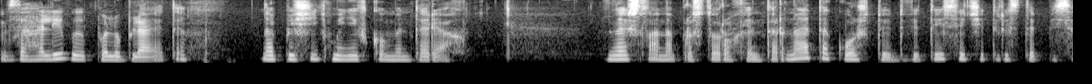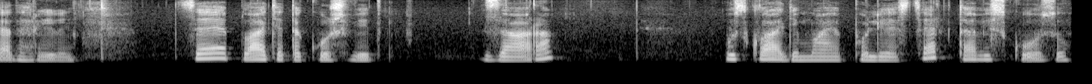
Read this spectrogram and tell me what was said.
взагалі ви полюбляєте? Напишіть мені в коментарях. Знайшла на просторах інтернету, коштує 2350 гривень. Це плаття також від Zara. У складі має поліестер та віскозу.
